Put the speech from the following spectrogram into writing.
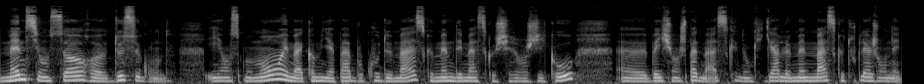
même si on sort euh, deux secondes. Et en ce moment, et bah, comme il n'y a pas beaucoup de masques, même des masques chirurgicaux, euh, bah, ils ne changent pas de masque, donc ils gardent le même masque toute la journée.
